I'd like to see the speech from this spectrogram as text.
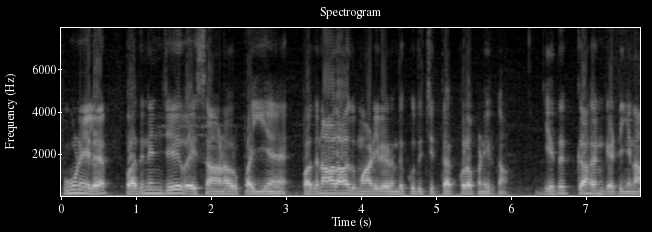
பூனேயில் பதினஞ்சே வயசான ஒரு பையன் பதினாலாவது மாடியிலேருந்து குதித்து தற்கொலை பண்ணியிருக்கான். எதுக்காகன்னு கேட்டிங்கன்னா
